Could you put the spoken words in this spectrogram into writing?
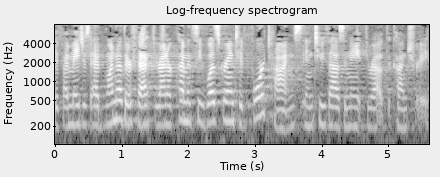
if I may just add one other fact, Your Honor, clemency was granted four times in 2008 throughout the country.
